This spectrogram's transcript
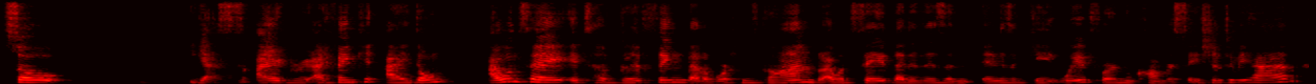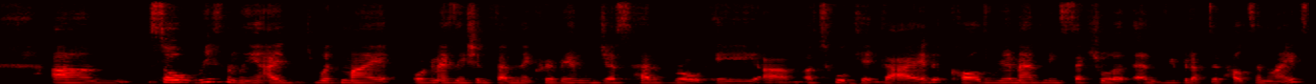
so yes, I agree. I think I don't I wouldn't say it's a good thing that abortion's gone, but I would say that it is an it is a gateway for a new conversation to be had. Um, so recently, I with my organization Feminitt Caribbean, we just had wrote a um, a toolkit guide called Reimagining Sexual and Reproductive Health and Rights,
